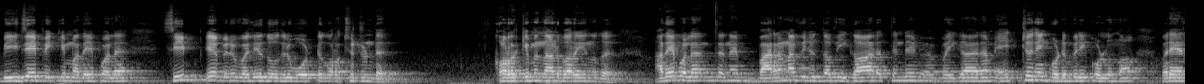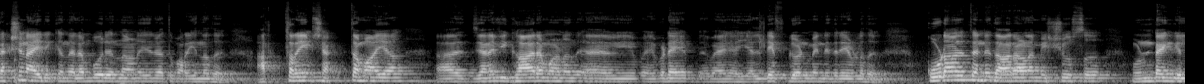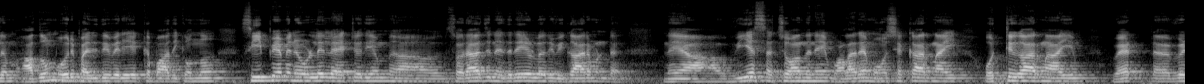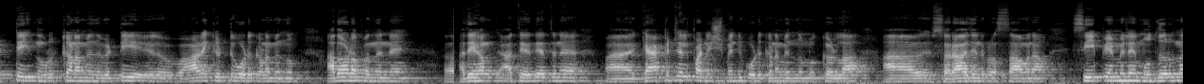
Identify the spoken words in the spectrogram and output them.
ബി ജെ പിക്കും അതേപോലെ സി പി എമ്മിനും വലിയ തോതിൽ വോട്ട് കുറച്ചിട്ടുണ്ട്. കുറയ്ക്കുമെന്നാണ് പറയുന്നത്. അതേപോലെ തന്നെ ഭരണവിരുദ്ധ വികാരത്തിന്റെ വികാരം ഏറ്റവും കൊടുമ്പിരി കൊള്ളുന്ന ഒരു ഇലക്ഷനായിരിക്കും നിലമ്പൂർ എന്നാണ് ഇതിനകത്ത് പറയുന്നത്. അത്രയും ശക്തമായ ജനവികാരമാണ് ഇവിടെ എൽ ഡി എഫ് ഗവൺമെന്റിനെതിരെയുള്ളത് കൂടാതെ തന്നെ ധാരാളം ഇഷ്യൂസ് ഉണ്ടെങ്കിലും അതും ഒരു പരിധിവരെയൊക്കെ ബാധിക്കുന്നു. സി പി എമ്മിനുള്ളിൽ ഏറ്റവും അധികം സ്വരാജിനെതിരെയുള്ളൊരു വികാരമുണ്ട്. വി എസ് അച്യുതാനന്ദനെ വളരെ മോശക്കാരനായി ഒറ്റുകാരനായും വെട്ടി നുറുക്കണമെന്ന് വെട്ടി വാഴക്കിട്ട് കൊടുക്കണമെന്നും അതോടൊപ്പം തന്നെ അദ്ദേഹം അദ്ദേഹത്തിന് ക്യാപിറ്റൽ പണിഷ്മെന്റ് കൊടുക്കണമെന്നും ഒക്കെയുള്ള സ്വരാജിന്റെ പ്രസ്താവന സി പി എമ്മിലെ മുതിർന്ന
